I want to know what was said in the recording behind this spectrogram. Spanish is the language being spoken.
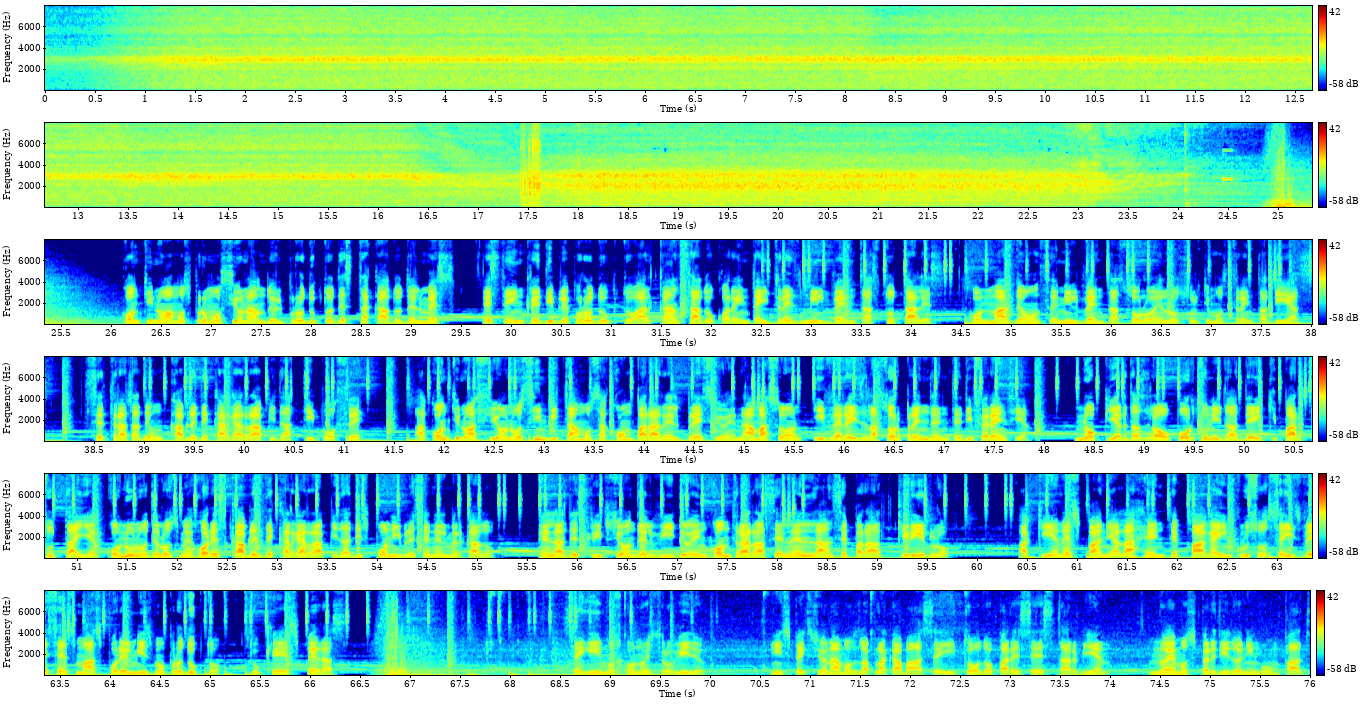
Continuamos promocionando el producto destacado del mes. Este increíble producto ha alcanzado 43.000 ventas totales, con más de 11.000 ventas solo en los últimos 30 días. Se trata de un cable de carga rápida tipo C. A continuación os invitamos a comparar el precio en Amazon y veréis la sorprendente diferencia. No pierdas la oportunidad de equipar tu taller con uno de los mejores cables de carga rápida disponibles en el mercado. En la descripción del vídeo encontrarás el enlace para adquirirlo. Aquí en España la gente paga incluso 6 veces más por el mismo producto. ¿Tú qué esperas? Seguimos con nuestro vídeo. Inspeccionamos la placa base y todo parece estar bien. No hemos perdido ningún pad.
